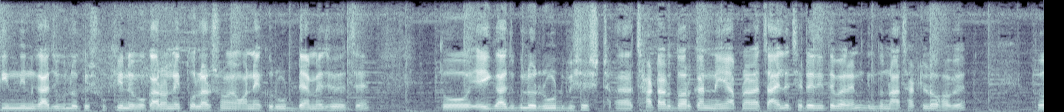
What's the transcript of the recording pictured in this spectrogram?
তিন দিন গাছগুলোকে শুকিয়ে নেব, কারণ এই তোলার সময় অনেক রুট ড্যামেজ হয়েছে। তো এই গাছগুলোর রুট বিশেষ ছাঁটার দরকার নেই, আপনারা চাইলে ছেটে দিতে পারেন, কিন্তু না ছাঁটলেও হবে। তো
